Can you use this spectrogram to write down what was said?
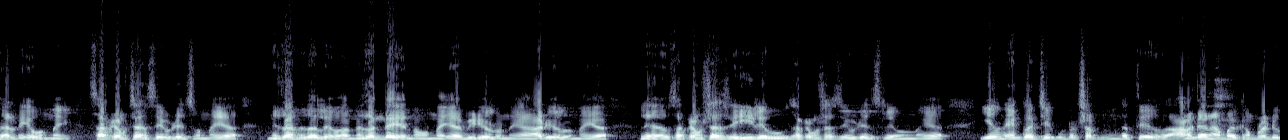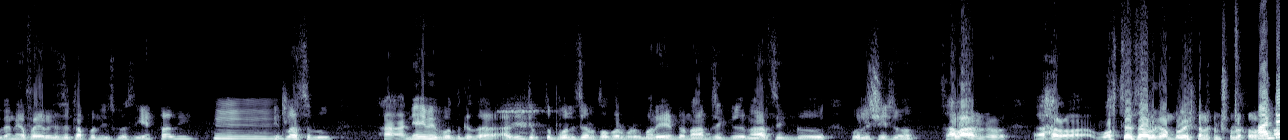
దాంట్లో ఏమున్నాయి? సర్కమ్స్టాన్స్ ఎవిడెన్స్ ఉన్నాయా? నిజా నిజాలు నిజంగా ఏమైనా ఉన్నాయా? వీడియోలు ఉన్నాయా? ఆడియోలు ఉన్నాయా? లే సర్కమ్స్టాన్స్ ఈ లేవు సర్కమ్స్టాన్స్ ఎవిడెన్స్లు ఏమైనా ఉన్నాయా? ఏమైనా ఎంక్వైరీ చేయకుండా సడన్గా అనగానే అమ్మాయి కంప్లైంట్ కానీ ఎఫ్ఐఆర్ వేసి తప్పని తీసుకొస్తే ఎట్లా అది? ఎట్లా అసలు? అన్యాయం అయిపోతుంది కదా. అది చెప్తూ పోలీసులు తొందరపడకు. మరి ఏంటో నార్సింగ్ నార్సింగ్ పోలీస్ స్టేషన్ చాలా వస్తే చాలు కంప్లైంట్ అని అంటున్నారు అంటే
